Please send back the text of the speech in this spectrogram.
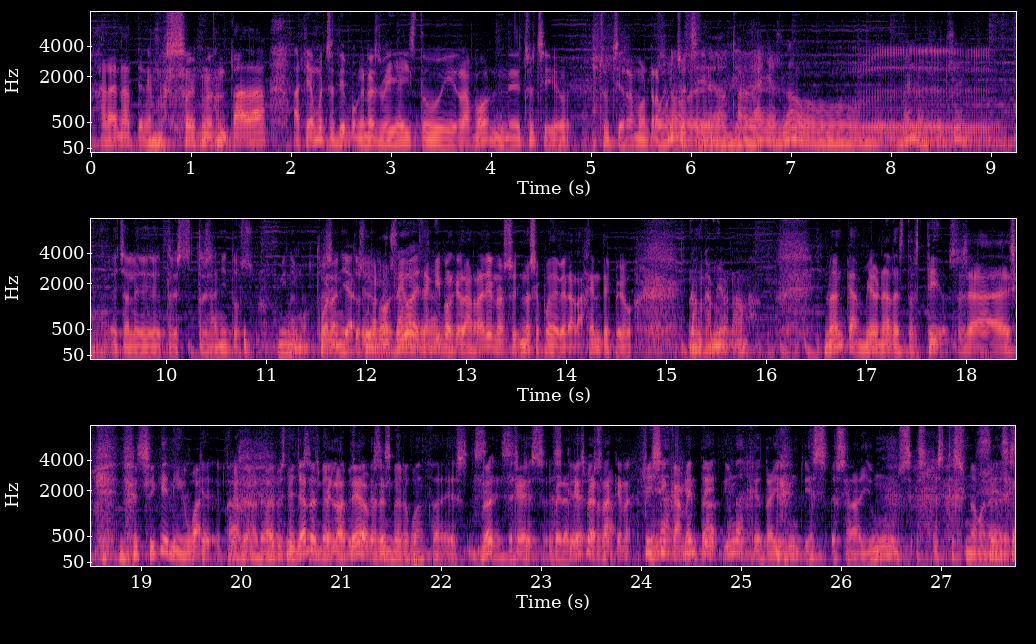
Jarana tenemos hoy montada. Hacía mucho tiempo que no os veíais tú y Ramón, eh, Chuchi. o Chuchi, Ramón, Ramón, Bueno, Chuchi. un par de años, ¿no? O menos. Échale tres, tres añitos, mínimo. tres Bueno, ya, añitos. os mínimo. digo desde aquí porque la radio no se, no se puede ver a la gente, pero no han cambiado nada. No han cambiado nada estos tíos. O sea, es que siguen igual. Que- pero- pero ¿has visto y ya no es peloteo, pero es que- sinvergüenza es. No, Es es que- pero que es verdad que no- de una físicamente- jeta- de una jeta y un, y es, o sea, y un- es, es que es una Sí, manera es de que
